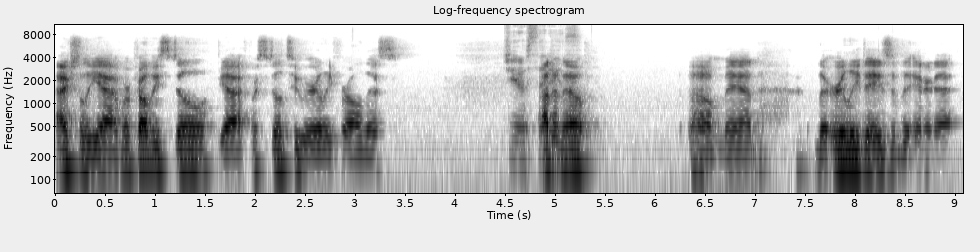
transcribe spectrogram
actually yeah we're probably still yeah we're still too early for all this GeoCities. i don't know. Oh man. The early days of the internet.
